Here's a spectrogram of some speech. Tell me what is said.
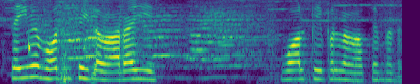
सही में बहुत ही सही लगा रहा है ये। वॉलपेपर लगाते हैं मैंने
